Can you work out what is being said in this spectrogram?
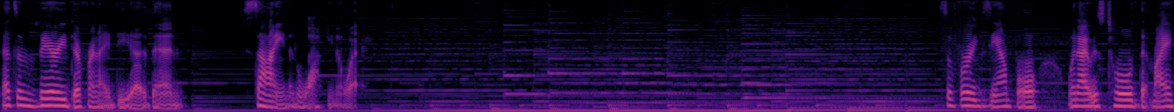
That's a very different idea than sighing and walking away. So for example, when I was told that my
